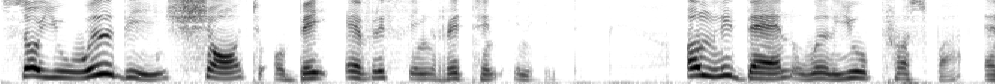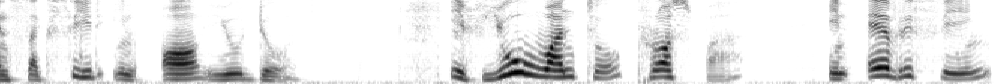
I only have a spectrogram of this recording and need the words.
so you will be sure to obey everything written in it. Only then will you prosper and succeed in all you do. If you want to prosper in everything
